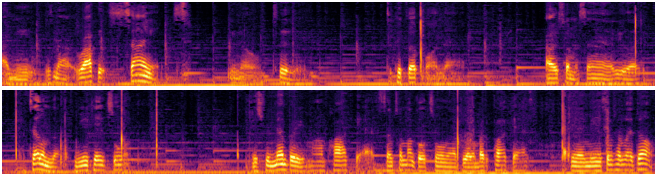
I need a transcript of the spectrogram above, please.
I mean, it's not rocket science, you know, to to pick up on that. I always tell my son, I be like, I tell him that, communicate to him. Just remember mom podcast. Sometimes I go to him and I be like, about the podcast. You know what I mean? Sometimes I don't.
